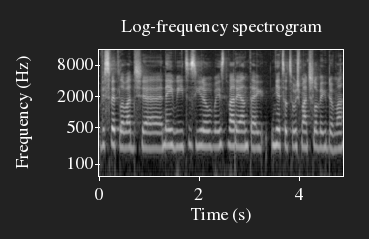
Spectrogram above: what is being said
vysvětlovat, že nejvíc zero waste variant je něco, co už má člověk doma,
